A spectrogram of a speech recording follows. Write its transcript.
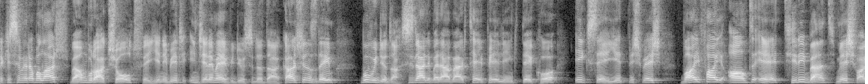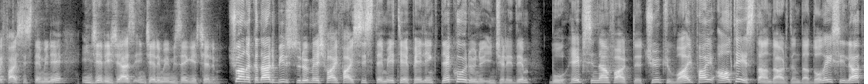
Herkese merhabalar. Ben Burak Şolt ve yeni bir inceleme videosuyla daha karşınızdayım. Bu videoda sizlerle beraber TP-Link Deco XE75 Wi-Fi 6E Tri-Band Mesh Wi-Fi sistemini inceleyeceğiz. İncelememize geçelim. Şu ana kadar bir sürü Mesh Wi-Fi sistemi TP-Link Deco ürünü inceledim. Bu hepsinden farklı çünkü Wi-Fi 6E standardında dolayısıyla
